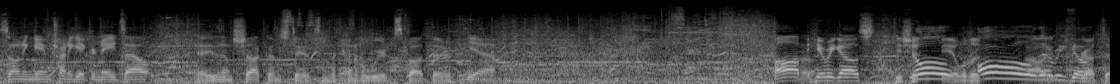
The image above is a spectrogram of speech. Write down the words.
zoning game, trying to get grenades out. Yeah, he's in shotgun stance in the kind of a weird spot there. Yeah. Oh, here we go. You shouldn't no. be able to. Oh, there we go. Forgot to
